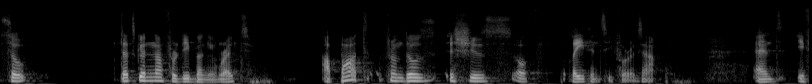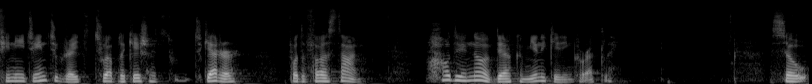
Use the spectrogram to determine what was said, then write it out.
So that's good enough for debugging, right? Apart from those issues of latency, for example, and if you need to integrate two applications together for the first time, how do you know if they are communicating correctly? So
